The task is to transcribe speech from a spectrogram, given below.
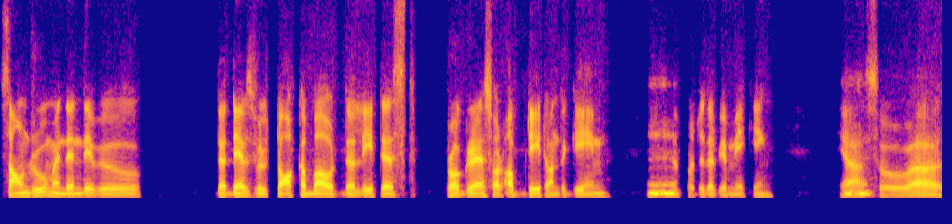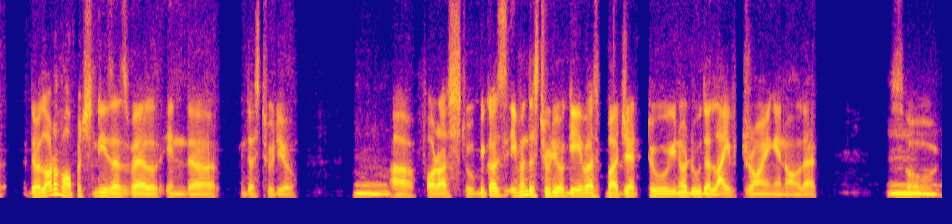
sound room, and then they will the devs will talk about the latest progress or update on the game mhm, the project that we're making. Yeah, Mhm. so uh, there are a lot of opportunities as well in the in the studio mm, uh, for us to because even the studio gave us budget to you know do the live drawing and all that. So mm.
